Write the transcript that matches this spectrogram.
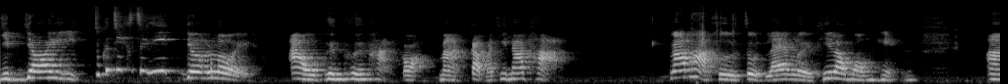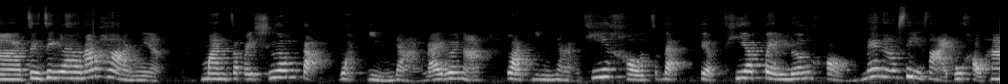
หยิบย่อยอีกจุกจิกจิกเยอะเลย เอาพื้นพื้นฐานก่อนมากลับมาที่หน้าผากหน้าผากคือจุดแรกเลยที่เรามองเห็น อ่า จริง ๆ แล้วหน้าผากเนี่ย มันจะไปเชื่อมกับหลักหยินหยางได้ด้วยนะ หลักหยินหยางที่เขาจะแบบเปรียบเทียบเป็นเรื่องของแม่น้ำสี่สายภูเขาห้า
